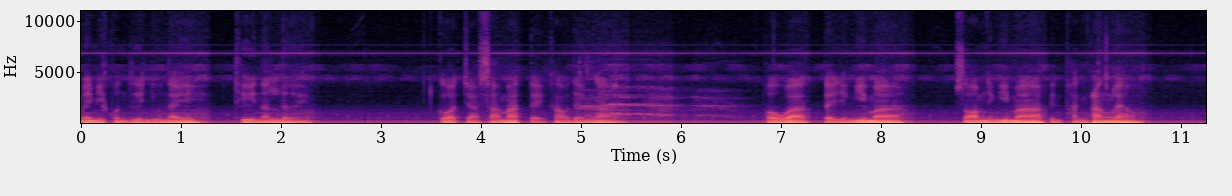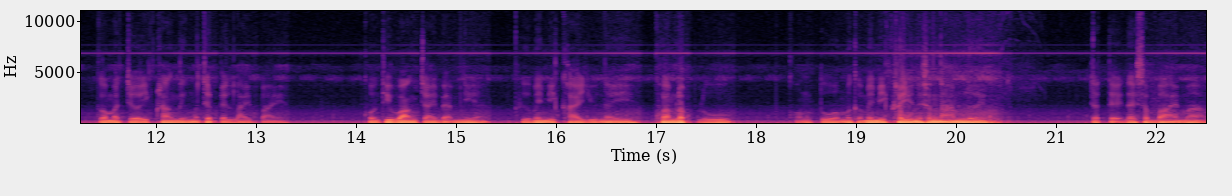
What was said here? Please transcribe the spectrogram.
ไม่มีคนอื่นอยู่ในที่นั้นเลย ก็จะสามารถเตะเข้าได้ง่าย เพราะว่าเตะอย่างนี้มาซ้อมอย่างนี้มาเป็นพันครั้งแล้ว ก็มาเจออีกครั้งหนึ่งมันจะเป็นไรไป คนที่วางใจแบบนี้คือไม่มีใครอยู่ในความรับรู้ของตัวมันก็ไม่มีใครอยู่ในสนามเลย จะเตะได้สบายมาก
